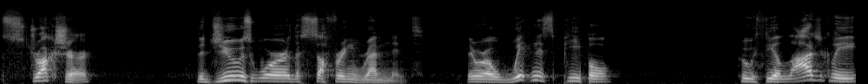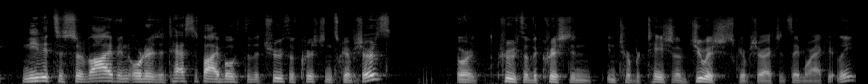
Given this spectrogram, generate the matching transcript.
structure, the Jews were the suffering remnant. They were a witness people who theologically needed to survive in order to testify both to the truth of Christian scriptures or truth of the Christian interpretation of Jewish scripture, I should say more accurately,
